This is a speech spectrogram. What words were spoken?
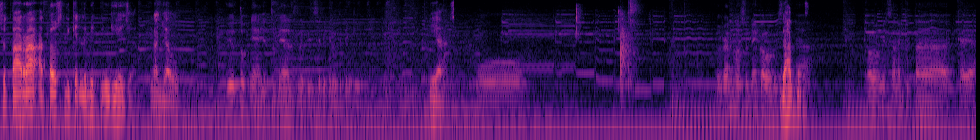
setara atau sedikit lebih tinggi aja nggak jauh YouTube-nya, YouTube-nya harus lebih sedikit lebih tinggi. iya Oh. Kan maksudnya kalau misalnya kalau misalnya kita kayak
